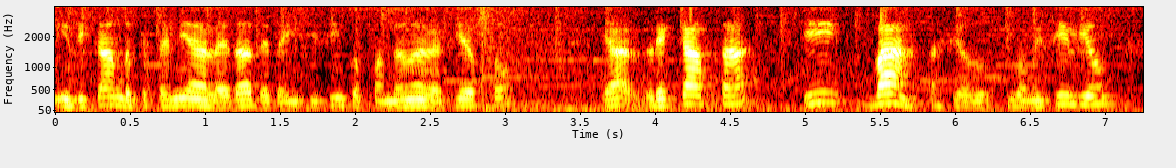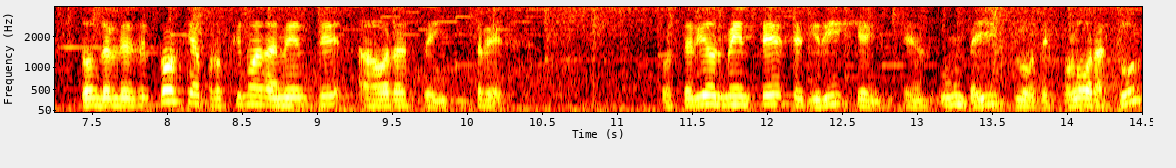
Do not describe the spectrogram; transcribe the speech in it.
indicando que tenía la edad de 25 cuando no era cierto, ya le capta y va hacia su domicilio donde les recoge aproximadamente a horas 23. Posteriormente se dirigen en un vehículo de color azul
